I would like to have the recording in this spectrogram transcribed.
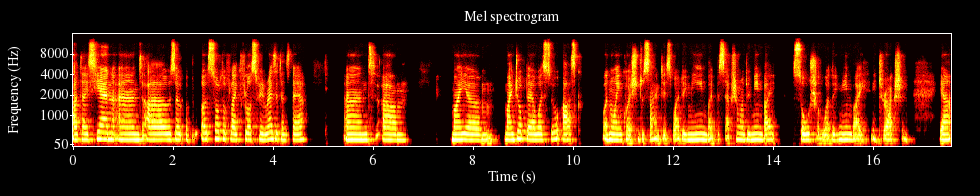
at ICN, and I was a, a, a, sort of like philosophy residence there. And um, my um, my job there was to ask annoying question to scientists: What do you mean by perception? What do you mean by social? What do you mean by interaction? Yeah,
